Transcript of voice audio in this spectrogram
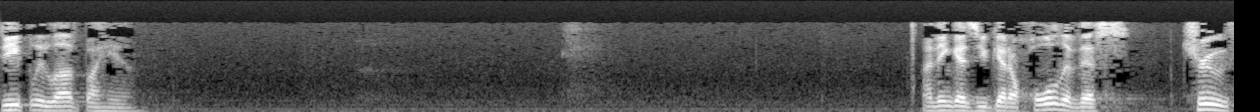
deeply loved by Him. I think as you get a hold of this truth,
